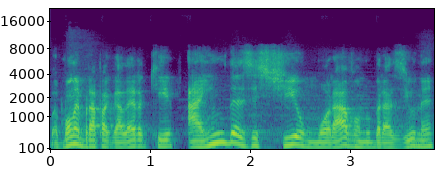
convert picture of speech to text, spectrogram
é bom lembrar pra galera que ainda existiam, moravam no Brasil, né?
